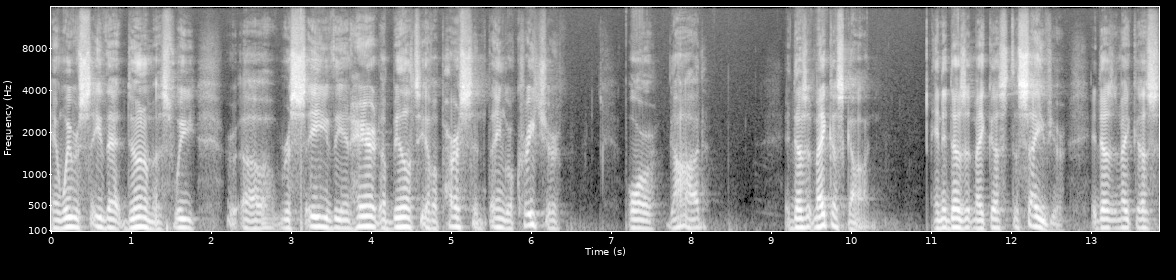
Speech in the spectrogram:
and we receive that dunamis, we uh, receive the inherent ability of a person, thing, or creature, or God. It doesn't make us God, and it doesn't make us the Savior. It doesn't make us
